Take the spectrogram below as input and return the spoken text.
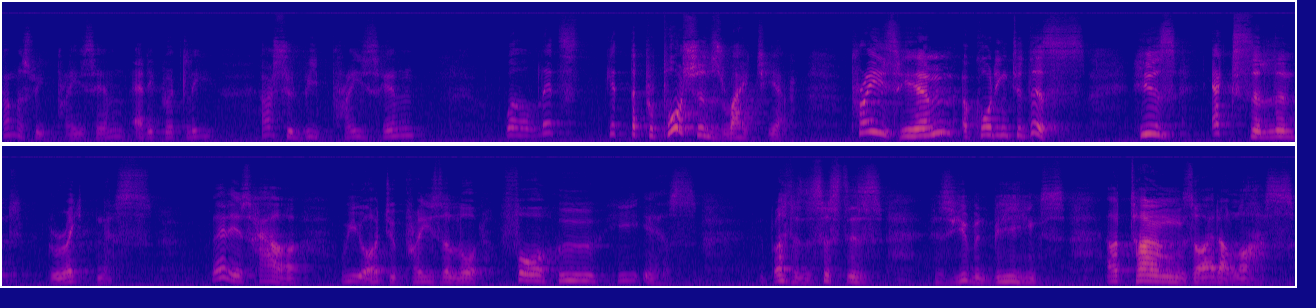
How must we praise him adequately? How should we praise him? Well, let's get the proportions right here. Praise him according to this his excellent greatness. That is how we ought to praise the Lord for who he is. Brothers and sisters, as human beings, our tongues are at a loss.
